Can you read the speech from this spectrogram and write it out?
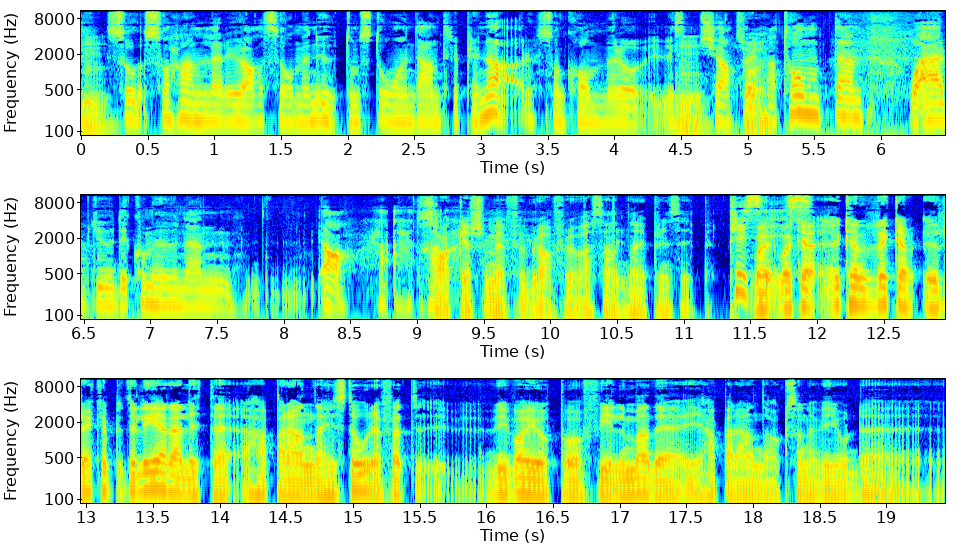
Mm. så, så handlar det ju alltså om en utomstående entreprenör som kommer och liksom Mm, så köper är den här tomten och erbjuder kommunen, ja, ha, ha, Saker som är för bra för att vara sanna i princip. precis. Man, man kan, jag kan reka, rekapitulera lite Haparanda-historia. För att eh, vi var ju uppe och filmade i Haparanda också när vi gjorde eh,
